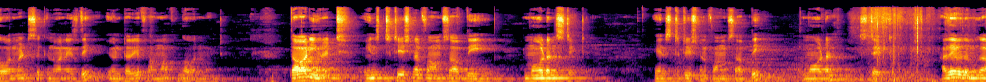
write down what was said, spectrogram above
government second one is the unitary form of government third unit institutional forms of the modern state institutional forms of the modern state అదేవిధముగా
